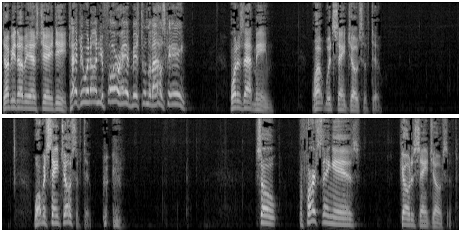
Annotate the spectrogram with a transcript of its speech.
WWSJD. Tattoo it on your forehead, Mr. Lebowski. What does that mean? What would St. Joseph do? What would St. Joseph do? so the first thing is go to St. Joseph.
